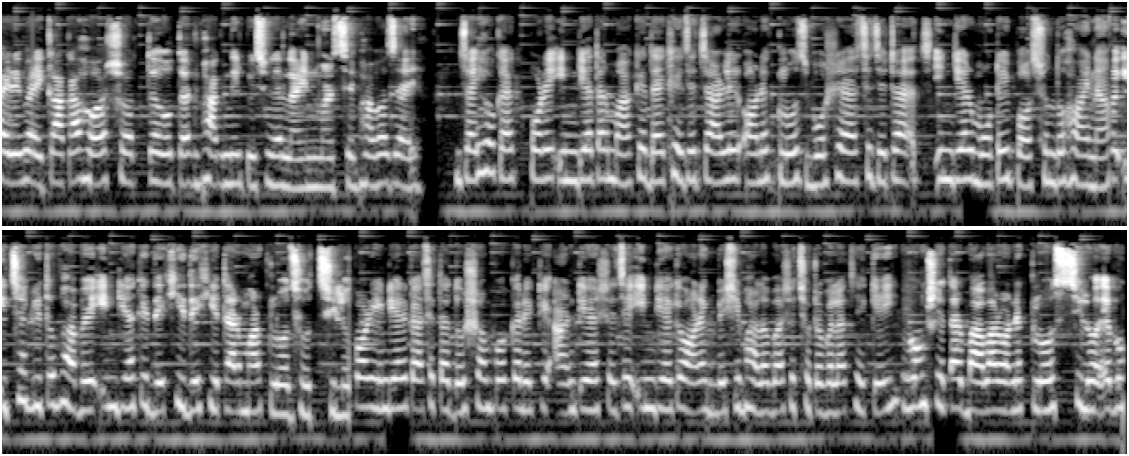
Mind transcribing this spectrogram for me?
ভাই রে ভাই, কাকা হওয়ার সত্ত্বেও তার ভাগ্নির পিছনে লাইন মারছে ভাবা যায়। যাই হোক এক পরে ইন্ডিয়া তার মাকে দেখে যে চার্লির অনেক ক্লোজ বসে আছে, যেটা ইন্ডিয়ার মোটেই পছন্দ হয় না। ইচ্ছাকৃতভাবে ইন্ডিয়াকে দেখিয়ে দেখিয়ে তার মার ক্লোজ হচ্ছিল। পর ইন্ডিয়ার কাছে তার দুঃসম্পর্কের একটি আন্টি আসে যে ইন্ডিয়াকে অনেক বেশি ভালোবাসে ছোটবেলা থেকেই, এবং সে তার বাবার অনেক ক্লোজ ছিল, এবং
